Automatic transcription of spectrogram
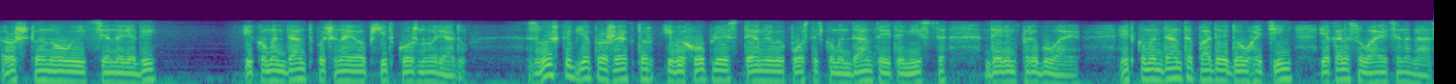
розчленовується на ряди, і комендант починає обхід кожного ряду. З вишки б'є прожектор і вихоплює з темряви постать коменданта і те місце, де він перебуває. Від коменданта падає довга тінь, яка насувається на нас.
